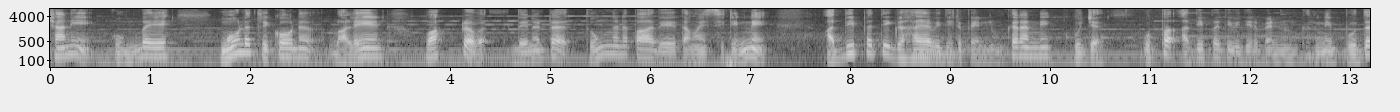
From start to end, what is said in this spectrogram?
ශනි කුම්භයේ මූල ත්‍රිකෝණ බලයෙන් වක්‍රව දෙනට තුන්වන පාදයේ තමයි සිටින්නේ. අධිපති ග්‍රහය විදිහට පෙන්වුම් කරන්නේ කුජ. උප අධිපති විදිහට පෙන්වුම් කරන්නේ බුධ.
